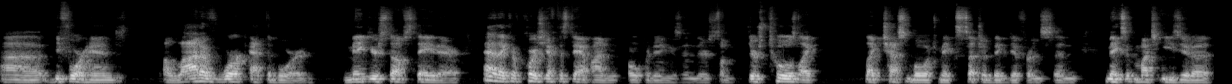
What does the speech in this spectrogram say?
uh, beforehand, a lot of work at the board, make yourself stay there, and like of course you have to stay up on openings, and there's some there's tools like like Chessable which makes such a big difference and makes it much easier to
